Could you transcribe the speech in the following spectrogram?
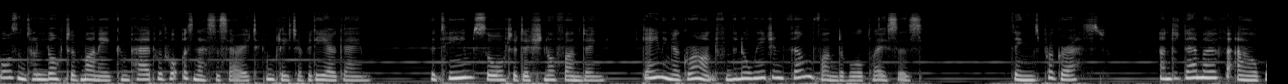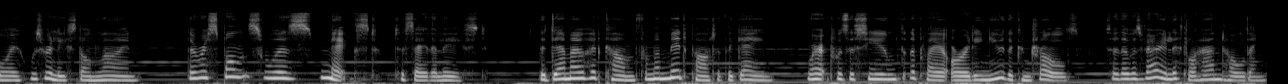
wasn't a lot of money compared with what was necessary to complete a video game. The team sought additional funding, gaining a grant from the Norwegian Film Fund of all places. Things progressed, and a demo for Owlboy was released online. The response was mixed, to say the least. The demo had come from a mid part of the game, where it was assumed that the player already knew the controls, so there was very little hand-holding.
